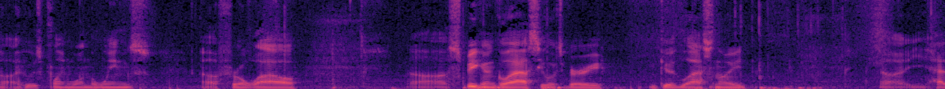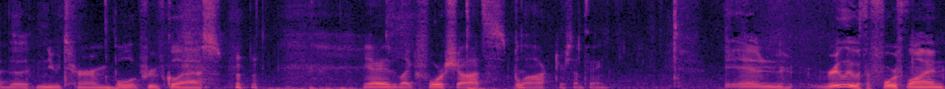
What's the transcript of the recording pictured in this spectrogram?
uh, who was playing one of the wings uh, for a while. Uh, speaking of Glass, he looked very good last night. Uh, he had the new term bulletproof glass. Yeah, he had like four shots blocked or something. And really, with the fourth line,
